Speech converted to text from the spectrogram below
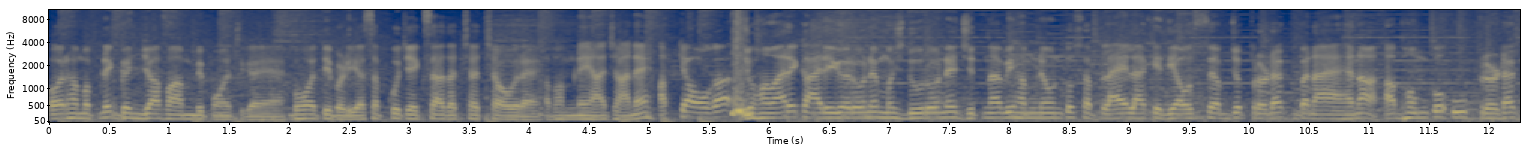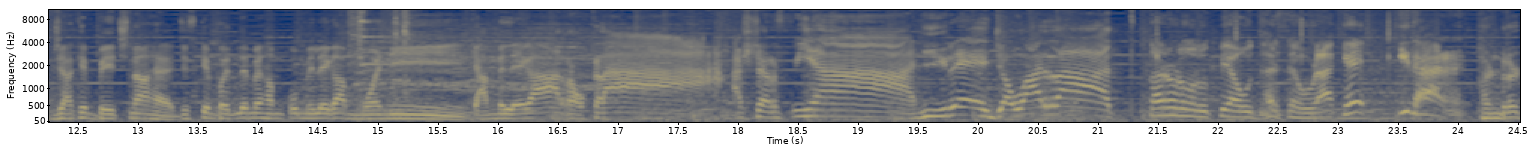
और हम अपने गंजा फार्म भी पहुँच गए हैं। बहुत ही बढ़िया, सब कुछ एक साथ अच्छा अच्छा हो रहा है। अब हमने यहाँ जाना है। अब क्या होगा? जो हमारे कारीगरों ने, मजदूरों ने जितना भी हमने उनको सप्लाई ला के दिया, उससे अब जो प्रोडक्ट बनाया है ना, अब हमको वो प्रोडक्ट जाके बेचना है, जिसके बदले में हमको मिलेगा मनी क्या मिलेगा? रोकड़ा। अशरफिया हीरे जवाहरात। करोड़ों रुपया उधर से उड़ा के इधर। हंड्रेड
